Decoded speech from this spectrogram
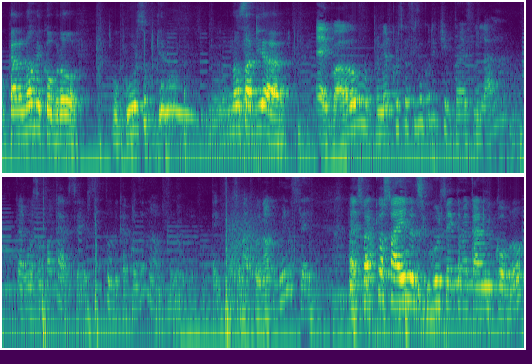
o cara não me cobrou o curso porque não, não sabia é, igual o primeiro curso que eu fiz em Curitiba. Então eu fui lá, o cara começou a falar, cara, você, eu sei tudo, quero coisa nova. Eu falei, não, não tem funcionário por não, que eu também não sei. Aí só que eu saí desse curso aí também o cara não me cobrou.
